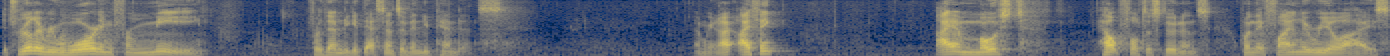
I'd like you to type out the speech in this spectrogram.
it's really rewarding for me for them to get that sense of independence. I mean, I, I think I am most helpful to students when they finally realize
